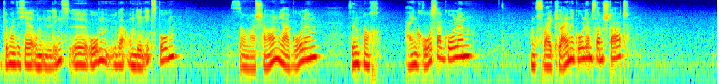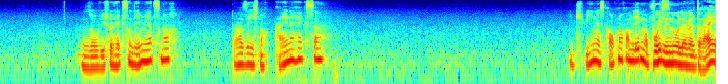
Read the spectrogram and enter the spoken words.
Die kümmern sich ja um links äh, oben über, um den X-Bogen. So, mal schauen. Ja, Golem sind noch ein großer Golem und zwei kleine Golems am Start. So, wie viele Hexen leben jetzt noch? Da sehe ich noch eine Hexe. Die Queen ist auch noch am Leben, obwohl sie nur Level 3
